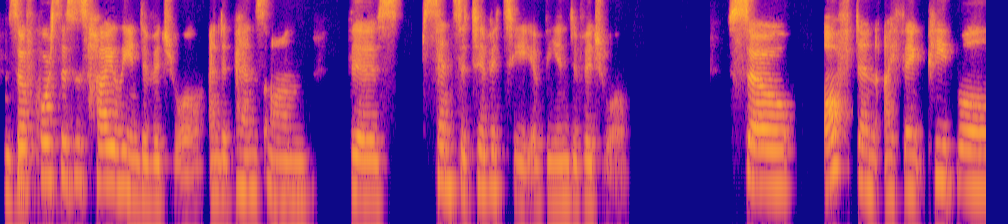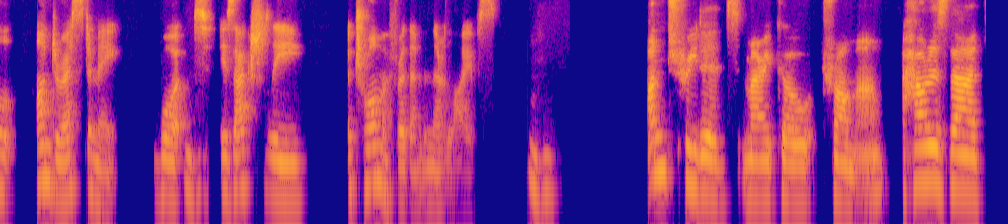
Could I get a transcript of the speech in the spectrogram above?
Mm-hmm. So, of course, this is highly individual and depends mm-hmm. on the sensitivity of the individual. So, often I think people underestimate what mm-hmm. is actually a trauma for them in their lives. Mm-hmm. Untreated Mariko trauma, how does that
